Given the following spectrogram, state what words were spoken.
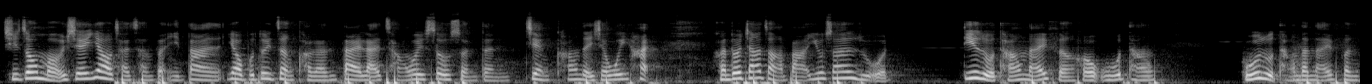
其中某一些药材成分一旦药不对症，可能带来肠胃受损等健康的一些危害。很多家长把优酸乳、低乳糖奶粉和无糖、无乳糖的奶粉。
